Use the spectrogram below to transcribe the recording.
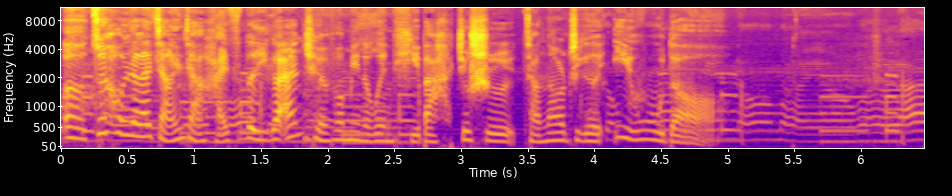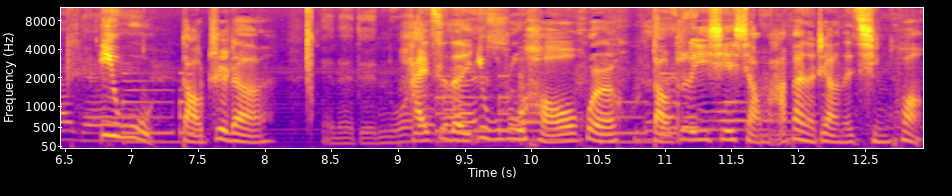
呃，最后再来讲一讲孩子的一个安全方面的问题吧，就是讲到这个异物的。异物导致的孩子的异物入喉，或者导致了一些小麻烦的这样的情况。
